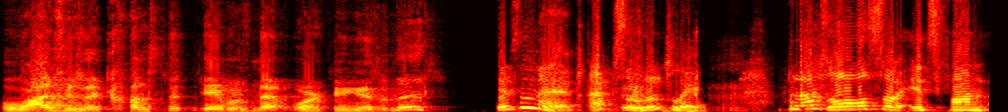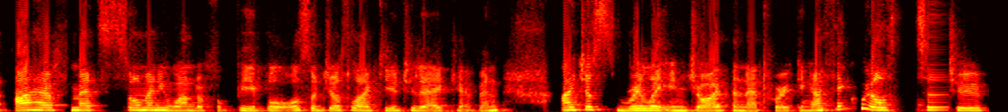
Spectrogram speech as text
Life is a constant game of networking, isn't it? Isn't it? Absolutely. Plus, also, it's fun. I have met so many wonderful people, also just like you today, Kevin. I just really enjoyed the networking. I think we also to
